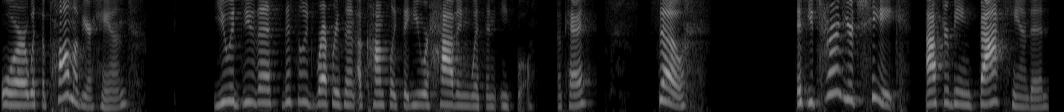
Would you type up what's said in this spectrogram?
or with the palm of your hand, you would do this. This would represent a conflict that you were having with an equal. Okay? So if you turned your cheek after being backhanded,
